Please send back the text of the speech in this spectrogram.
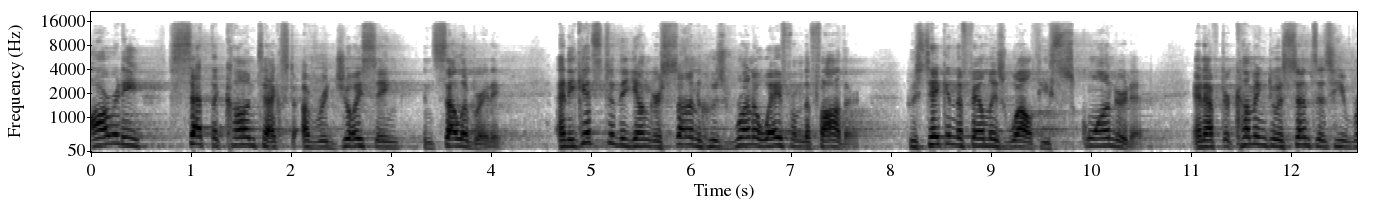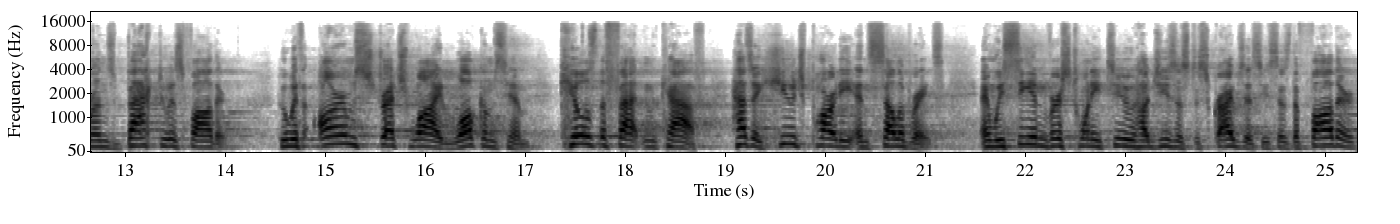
already set the context of rejoicing and celebrating. And he gets to the younger son who's run away from the father, who's taken the family's wealth, he squandered it. And after coming to his senses, he runs back to his father, who with arms stretched wide welcomes him, kills the fattened calf, has a huge party, and celebrates. And we see in verse 22 how Jesus describes this. He says, The father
